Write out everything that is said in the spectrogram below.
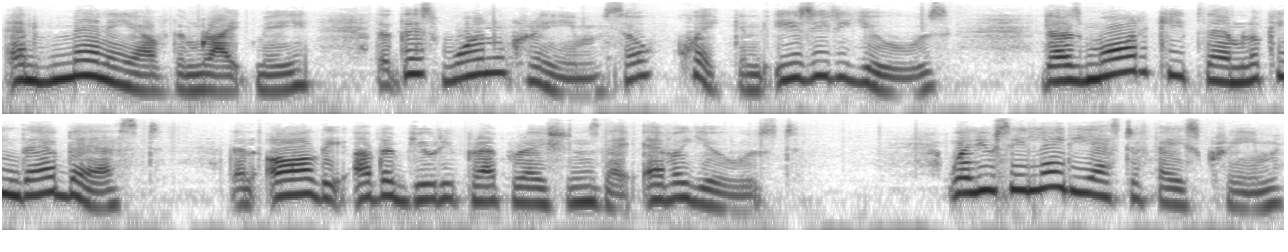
And many of them write me that this one cream, so quick and easy to use, does more to keep them looking their best than all the other beauty preparations they ever used. Well, you see, Lady Esther Face Cream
